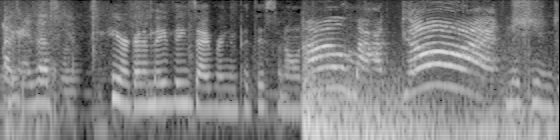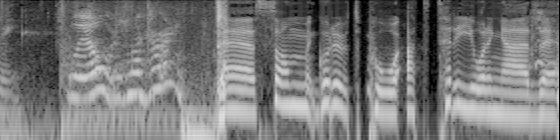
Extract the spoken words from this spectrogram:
Okay, that's it. Here, I gotta move these over and then put this one on. Oh my God! Mackenzie. Well, where's my drink? Eh, som går ut på att treåringar eh,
